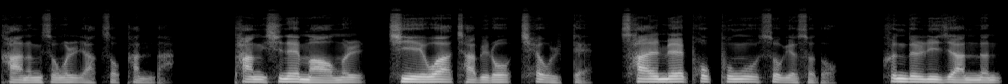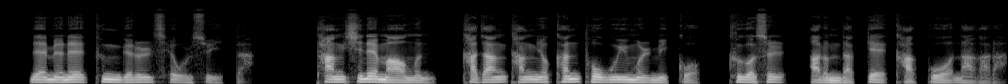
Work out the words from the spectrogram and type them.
가능성을 약속한다. 당신의 마음을 지혜와 자비로 채울 때 삶의 폭풍우 속에서도 흔들리지 않는 내면의 등대를 세울 수 있다. 당신의 마음은 가장 강력한 도구임을 믿고 그것을 아름답게 가꾸어 나가라.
